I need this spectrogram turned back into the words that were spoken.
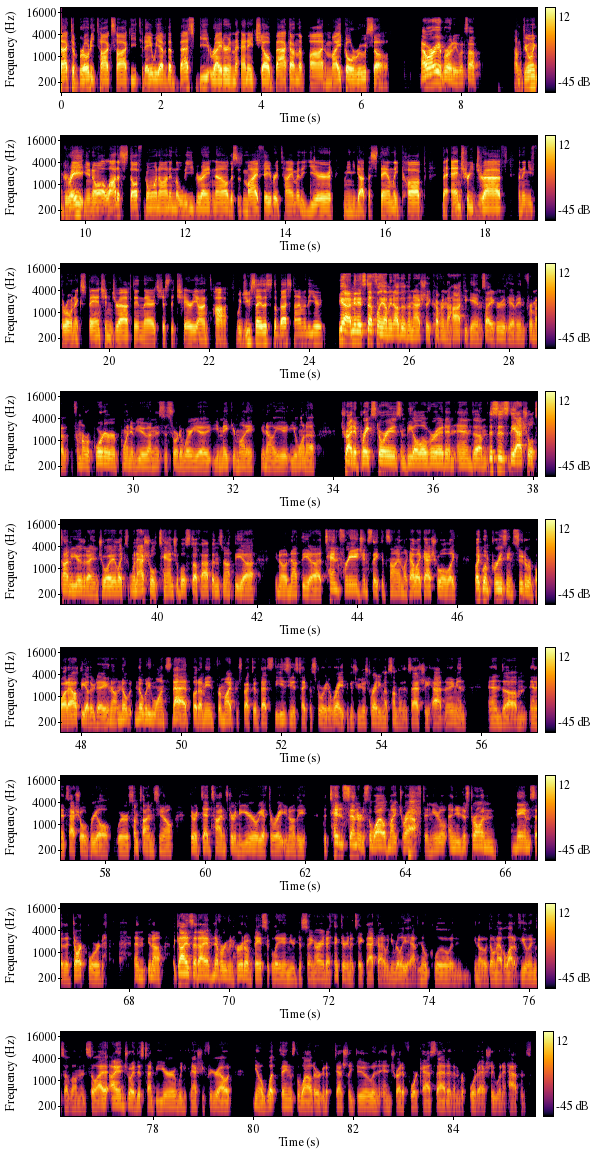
back to Brody Talks Hockey. Today we have the best beat writer in the NHL back on the pod, Michael Russo. How are you, Brody? What's up? I'm doing great. You know, a lot of stuff going on in the league right now. This is my favorite time of the year. I mean, you got the Stanley Cup, the entry draft, and then you throw an expansion draft in there. It's just the cherry on top. Would you say this is the best time of the year? Yeah, I mean it's definitely. I mean, other than actually covering the hockey games, I agree with you. I mean, from a from a reporter point of view, I mean, this is sort of where you you make your money. You know, you you want to try to break stories and be all over it, and and um, this is the actual time of year that I enjoy. Like when actual tangible stuff happens, not the uh, you know, not the uh, ten free agents they could sign. Like I like actual like like when Parise and Suter were bought out the other day, you know, no, nobody wants that. But I mean, from my perspective, that's the easiest type of story to write because you're just writing about something that's actually happening and and um, and it's actual real. Where sometimes, you know, there are dead times during the year where you have to write, you know, the the ten centers the Wild might draft, and you're and you're just drawing names at a dartboard and you know guys that I have never even heard of basically and you're just saying all right I think they're going to take that guy when you really have no clue and you know don't have a lot of viewings of them and so I I enjoy this time of year when you can actually figure out you know what things the wild are going to potentially do and and try to forecast that and then report actually when it happens.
